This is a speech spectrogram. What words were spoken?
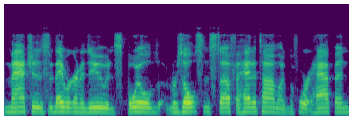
matches they were going to do and spoiled results and stuff ahead of time like before it happened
